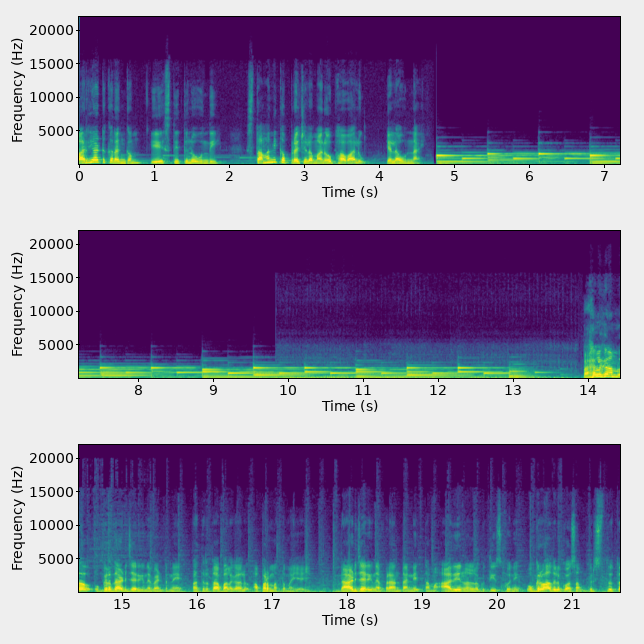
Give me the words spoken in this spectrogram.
పర్యాటక రంగం ఏ స్థితిలో ఉంది? స్థానిక ప్రజల మనోభావాలు ఎలా ఉన్నాయి? పహల్గాంలో ఉగ్రదాడి జరిగిన వెంటనే భద్రతా బలగాలు అప్రమత్తమయ్యాయి. దాడి జరిగిన ప్రాంతాన్ని తమ ఆధీనంలోకి తీసుకొని ఉగ్రవాదుల కోసం విస్తృత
